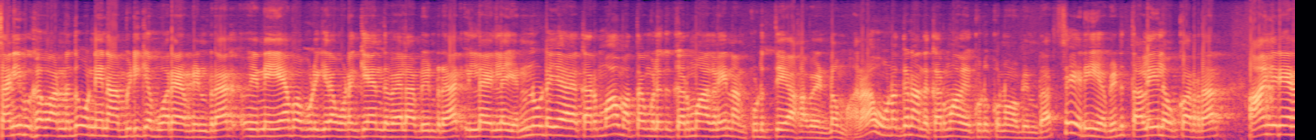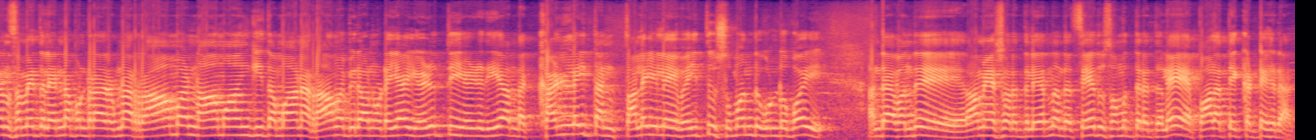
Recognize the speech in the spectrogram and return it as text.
சனி பகவான் வந்து உன்னை நான் பிடிக்க போகிறேன் அப்படின்றார். என்னை ஏன்பா பிடிக்கிற? உனக்கே இந்த வேலை அப்படின்றார். இல்லை இல்லை என்னுடைய கர்மா மற்றவங்களுக்கு கர்மாக்களை நான் கொடுத்தே ஆக வேண்டும். அதனால் உனக்கு நான் அந்த கர்மாவை கொடுக்கணும் அப்படின்றார். சரி அப்படின்னு தலையில் உட்கார்றார். ஆஞ்சநேயர் அந்த சமயத்தில் என்ன பண்ணுறார் அப்படின்னா ராம நாமாங்கிதமான ராமபிரானுடைய எழுத்து எழுதிய அந்த கல்லை தன் தலையிலே வைத்து சுமந்து கொண்டு போய் அந்த வந்து ராமேஸ்வரத்திலேருந்து அந்த சேது சமுத்திரத்திலே பாலத்தை கட்டுகிறார்.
